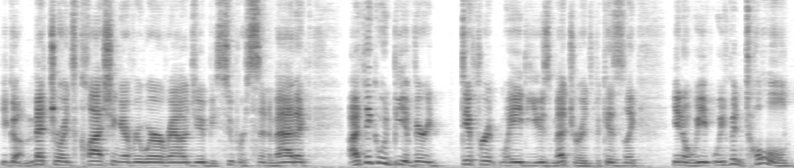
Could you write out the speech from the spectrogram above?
You got Metroids clashing everywhere around you. It'd be super cinematic. I think it would be a very different way to use Metroids because like you know we we've been told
